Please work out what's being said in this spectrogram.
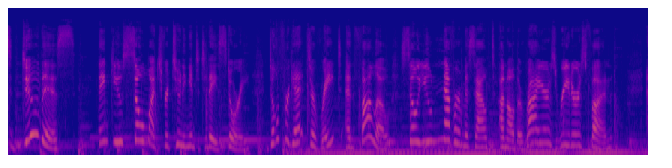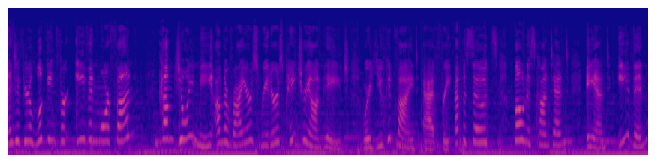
Let's do this! Thank you so much for tuning into today's story. Don't forget to rate and follow so you never miss out on all the Ryers Readers fun. And if you're looking for even more fun, come join me on the Ryers Readers Patreon page, where you can find ad free episodes, bonus content, and even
